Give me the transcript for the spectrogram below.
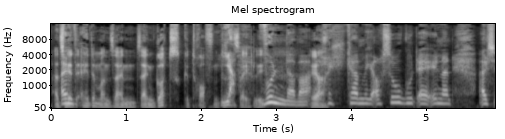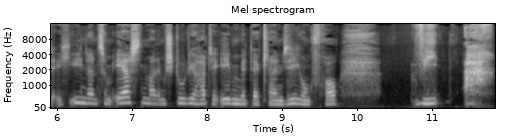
als hätte, hätte man seinen, seinen Gott getroffen tatsächlich. Ja, wunderbar. Ach, ich kann mich auch so gut erinnern, als ich ihn dann zum ersten Mal im Studio hatte, eben mit der kleinen Seejungfrau wie, ach,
